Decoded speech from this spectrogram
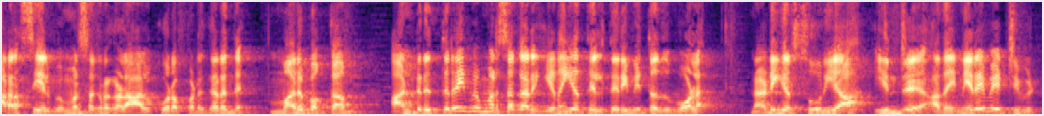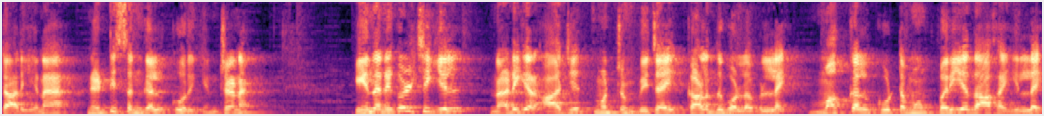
அரசியல் விமர்சகர்களால் கூறப்படுகிறது. மறுபக்கம் அன்று திரை விமர்சகர் இணையத்தில் தெரிவித்தது போல நடிகர் சூர்யா இன்று அதை நிறைவேற்றி விட்டார் என நெட்டிசன்கள் கூறுகின்றனர் இந்த நிகழ்ச்சியில் நடிகர் அஜித் மற்றும் விஜய் கலந்து கொள்ளவில்லை. மக்கள் கூட்டமும் பெரியதாக இல்லை.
